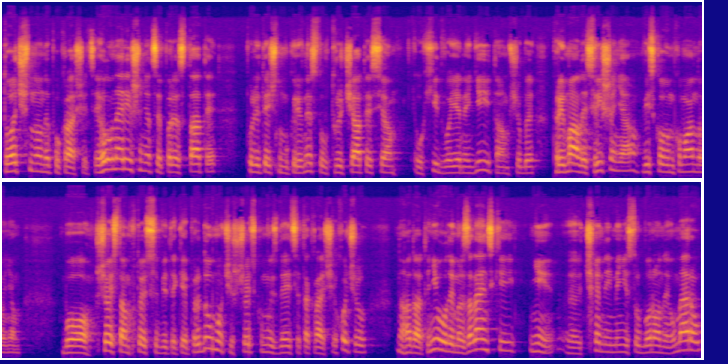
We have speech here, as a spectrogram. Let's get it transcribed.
точно не покращиться. І головне рішення це перестати політичному керівництву втручатися у хід воєнних дій, там, щоб приймались рішення військовим командуванням, бо щось там хтось собі таке придумав, чи щось комусь здається так краще. Хочу нагадати: ні Володимир Зеленський, ні е, чинний міністр оборони Умеров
